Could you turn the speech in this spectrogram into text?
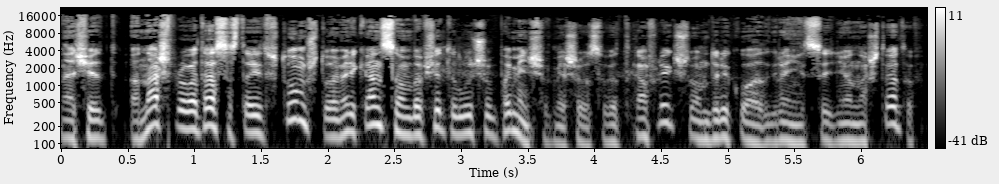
Значит, наша правота состоит в том, что американцам вообще-то лучше поменьше вмешиваться в этот конфликт, что он далеко от границ Соединенных Штатов,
